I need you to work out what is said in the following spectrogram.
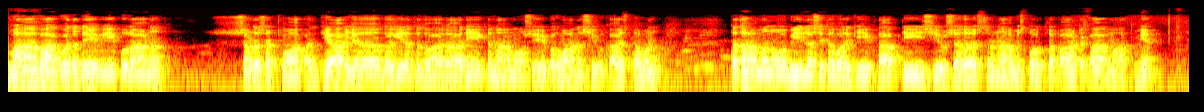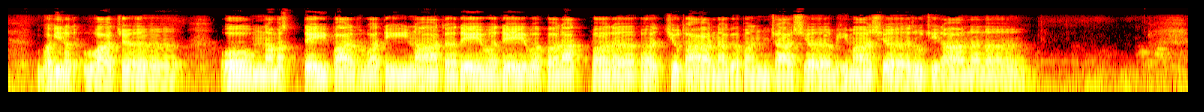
महाभागवत देवी पुराण, सड़सठवां अध्याय, भगीरथ द्वारा अनेक नामों से भगवान शिव का स्तवन, तथा मनोभिलषित वर की प्राप्ति, शिव सहस्र नाम स्त्रोत्र पाठ का महात्म्य, भगीरथ उवाच। ॐ नमस्ते पार्वतीनाथ देवदेव परात्पर अच्युतानगपञ्चास्य भीमास्य रुचिरानन।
